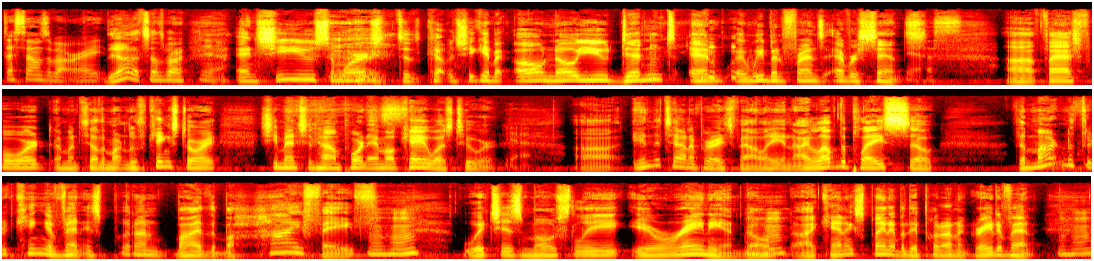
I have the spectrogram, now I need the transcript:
That sounds about right. Yeah, that sounds about right. Yeah. And she used some words to come, she came back, Oh, no, you didn't. And, and we've been friends ever since. Yes. Uh, fast forward, I'm going to tell the Martin Luther King story. She mentioned how important MLK was to her. Yeah. Uh, in the town of Paradise Valley, and I love the place. So, the Martin Luther King event is put on by the Baha'i faith, Mm-hmm. which is mostly Iranian. Don't I can't explain it, but they put on a great event. Mm-hmm.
